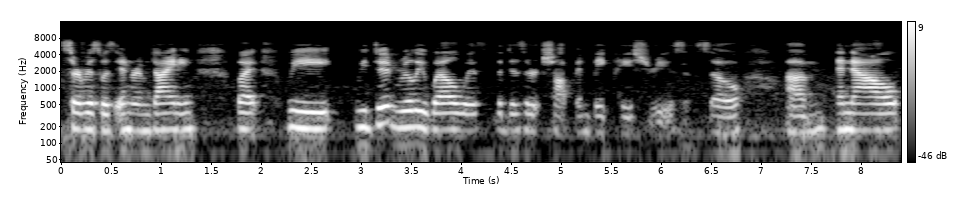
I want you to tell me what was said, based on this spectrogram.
service was in-room dining. But we we did really well with the dessert shop and baked pastries. So, um, and now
